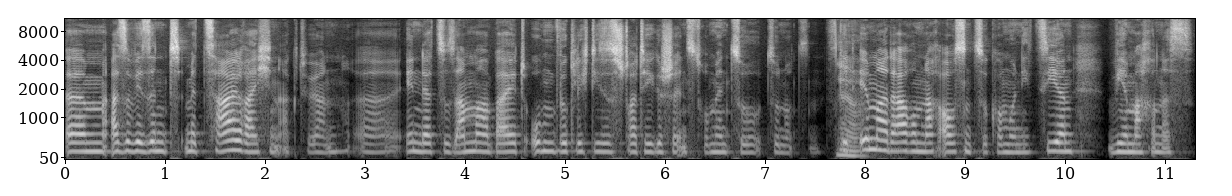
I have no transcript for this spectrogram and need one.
Ähm, also wir sind mit zahlreichen Akteuren äh, in der Zusammenarbeit, um wirklich dieses strategische Instrument zu, zu nutzen. Es geht ja. immer darum, nach außen zu kommunizieren. Wir machen es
